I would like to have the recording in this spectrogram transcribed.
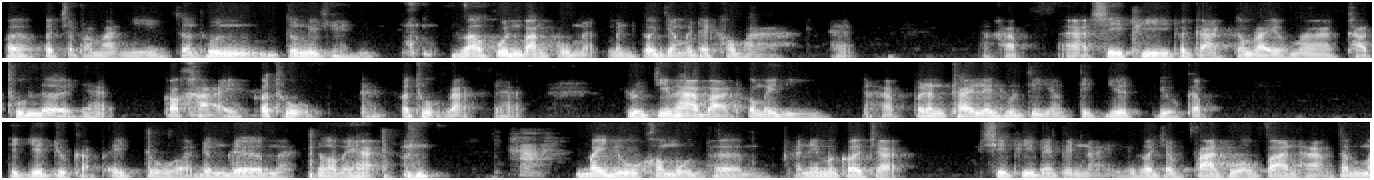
ก็ก็จะประมาณนี้ ส่วนหุ้นตรงนี้จะเห็นว่าหุ้นบางกลุ่มเนี่ยมันก็ยังไม่ได้เข้ามา นะฮะนะครับอ่า CP ประกาศกำไรออกมาขาดทุนเลยนะฮะก็ขายก็ถูกนะก็ถูกแล้วนะฮะหรือยี่ห้าบาทก็ไม่ดีนะครับเพราะฉะนั้นใครเล่นหุ้นที่ยังติดยึดอยู่กับ ติดยึดอยู่กับไอ้ตัวเดิมๆอะนึกออกไหมฮะค่ะ ไม่ดูข้อมูลเพิ่ม อันนี้มันก็จะ CP ไม่เป็นไหน ก็จะฟาดหัวฟาดหางทำไม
